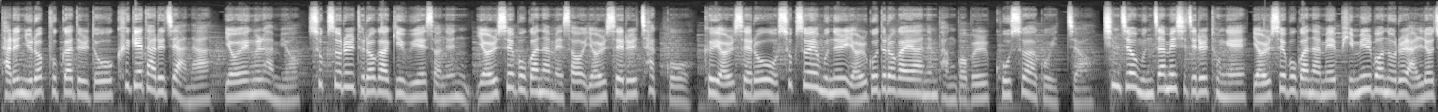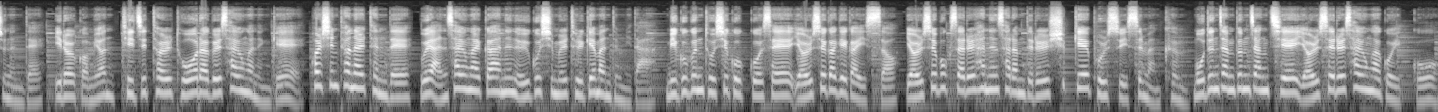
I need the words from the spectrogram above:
다른 유럽 국가들도 크게 다르지 않아 여행을 하며 숙소를 들어가기 위해서는 열쇠 보관함에서 열쇠를 찾고 그 열쇠로 숙소의 문을 열고 들어가야 하는 방법을 고수하고 있죠. 심지어 문자 메시지를 통해 열쇠 보관함의 비밀번호를 알려주는데 이럴 거면 디지털 도어락을 사용하는 게 훨씬 편할 텐데 왜안 사용할까 하는 의구심을 들게 만듭니다. 미국은 도시 곳곳에 열쇠 가게가 있어 열쇠 복사를 하는 사람들을 쉽게 볼 수 있을 만큼 모든 잠금 장치에 열쇠를 사용하고 있고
